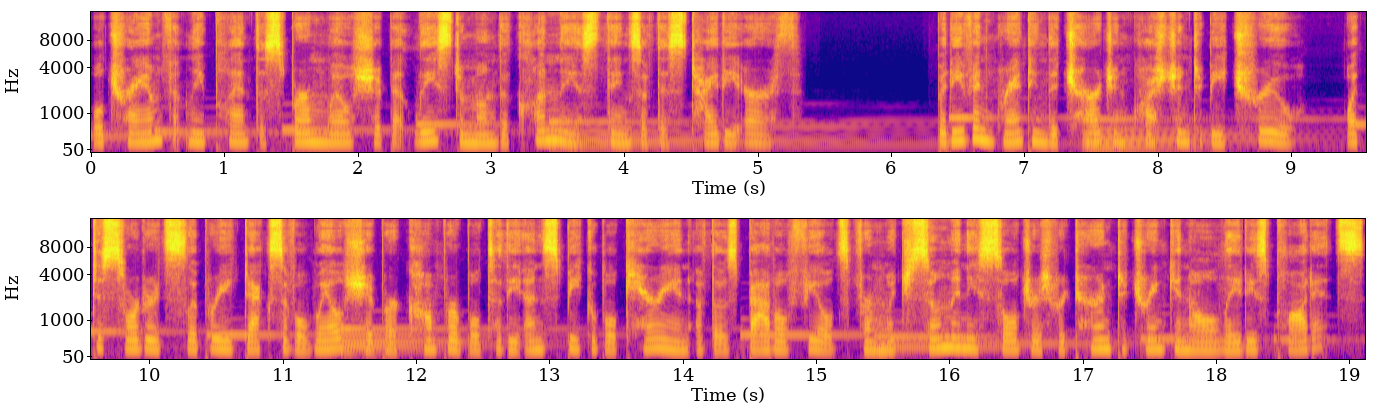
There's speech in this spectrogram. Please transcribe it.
will triumphantly plant the sperm whale ship at least among the cleanliest things of this tidy earth. But even granting the charge in question to be true, what disordered slippery decks of a whale ship are comparable to the unspeakable carrion of those battlefields from which so many soldiers return to drink in all ladies' plaudits?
